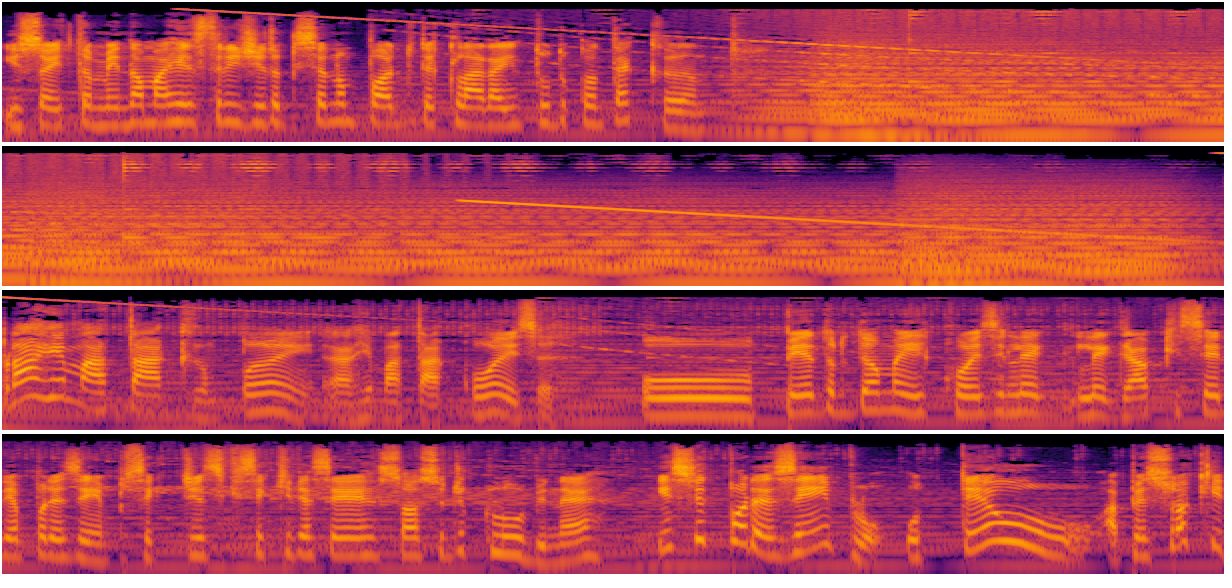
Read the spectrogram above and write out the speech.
Isso aí também dá uma restringida que você não pode declarar em tudo quanto é canto. Para arrematar a campanha, arrematar a coisa, o Pedro deu uma coisa legal que seria, por exemplo, você disse que você queria ser sócio de clube, né? E se, por exemplo, o teu. a pessoa que,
